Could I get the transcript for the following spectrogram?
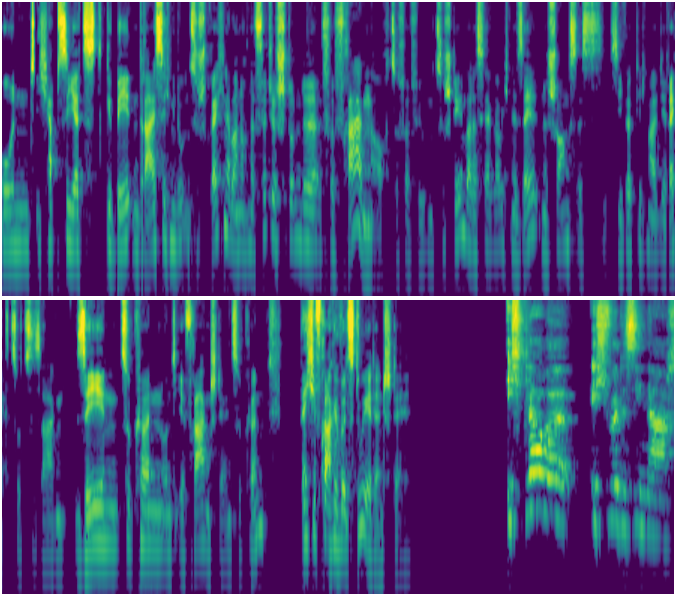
Und ich habe sie jetzt gebeten, 30 Minuten zu sprechen, aber noch eine Viertelstunde für Fragen auch zur Verfügung zu stehen, weil das ja, glaube ich, eine seltene Chance ist, sie wirklich mal direkt sozusagen sehen zu können und ihr Fragen stellen zu können. Welche Frage würdest du ihr denn stellen? Ich glaube, ich würde sie nach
